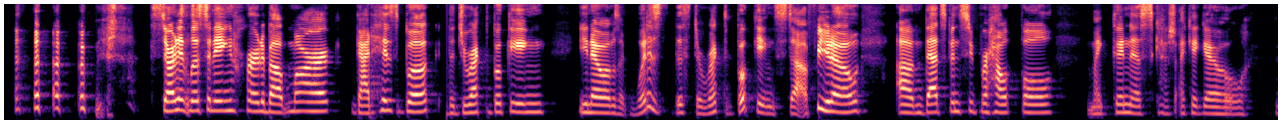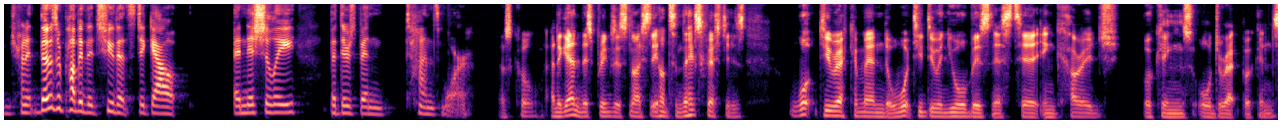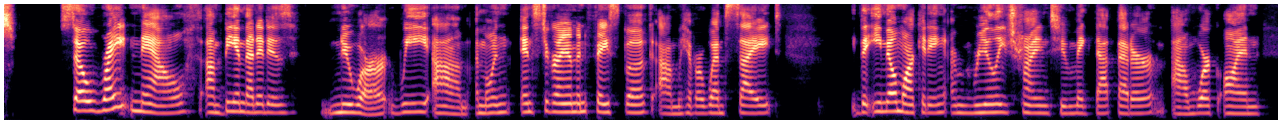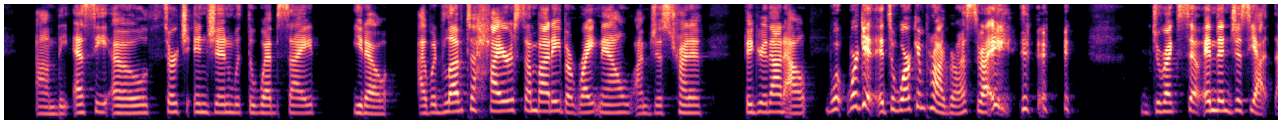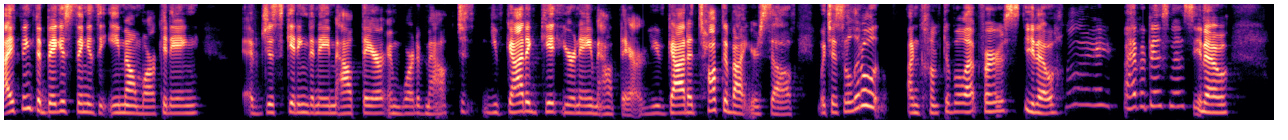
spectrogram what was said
Started listening, heard about Mark, got his book, The Direct Booking you know, I was like, what is this direct booking stuff? You know, um, that's been super helpful. My goodness, gosh, I could go. I'm trying to, those are probably the two that stick out initially, but there's been tons more. That's cool. And again, this brings us nicely on to the next question is what do you recommend or what do you do in your business to encourage bookings or direct bookings? So right now, um, being that it is newer, we um, I'm on Instagram and Facebook. Um, we have our website the email marketing, I'm really trying to make that better, um, work on um, the SEO, search engine with the website. You know, I would love to hire somebody, but right now I'm just trying to figure that out. We're getting, it's a work in progress, right? Direct so, and then just, yeah, I think the biggest thing is the email marketing of just getting the name out there and word of mouth. Just, you've got to get your name out there. You've got to talk about yourself, which is a little uncomfortable at first, you know, hi, I have a business, you know,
